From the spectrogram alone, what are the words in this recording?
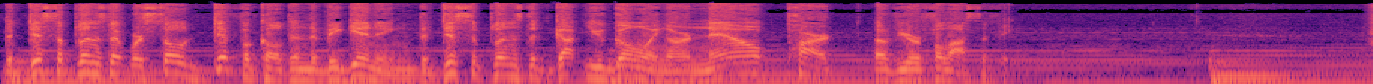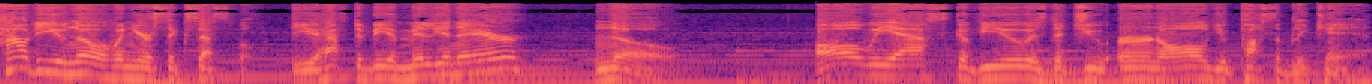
the disciplines that were so difficult in the beginning, the disciplines that got you going, are now part of your philosophy. How do you know when you're successful? Do you have to be a millionaire? No. All we ask of you is that you earn all you possibly can.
